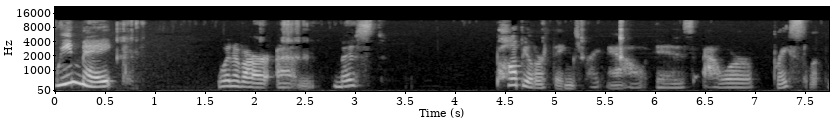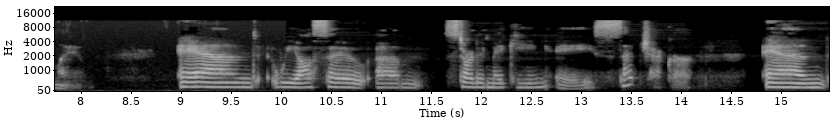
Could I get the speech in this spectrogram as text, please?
we make one of our um, most popular things right now is our bracelet loom. And we also um, started making a set checker. And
